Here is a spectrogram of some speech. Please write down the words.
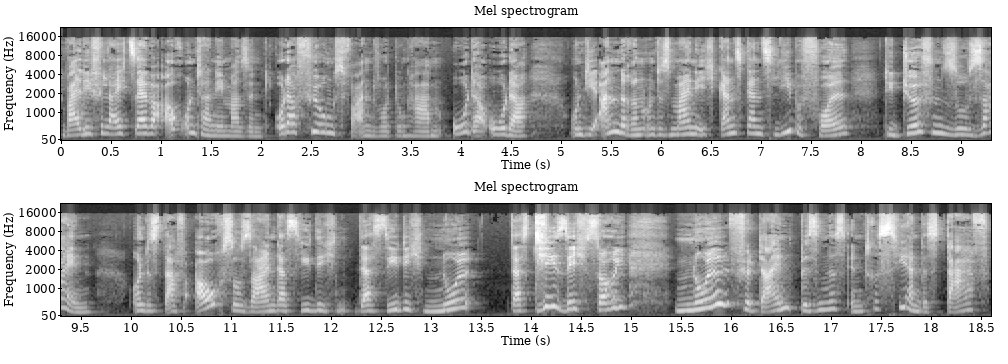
weil die vielleicht selber auch Unternehmer sind oder Führungsverantwortung haben oder oder und die anderen, und das meine ich ganz, ganz liebevoll, die dürfen so sein. Und es darf auch so sein, dass sie dich, dass sie dich null, dass die sich, sorry, null für dein Business interessieren. Das darf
